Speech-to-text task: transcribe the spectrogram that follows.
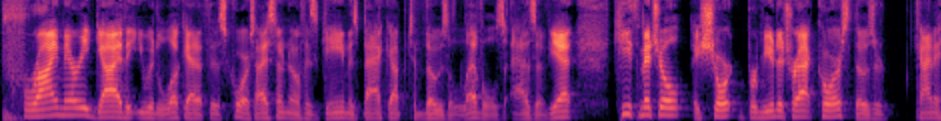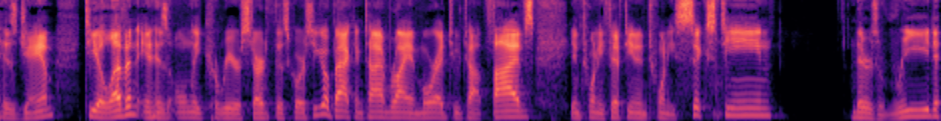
primary guy that you would look at at this course. I just don't know if his game is back up to those levels as of yet. Keith Mitchell, a short Bermuda track course. Those are kind of his jam. T11 in his only career start at this course. You go back in time, Ryan Moore had two top fives in 2015 and 2016. There's Reed.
